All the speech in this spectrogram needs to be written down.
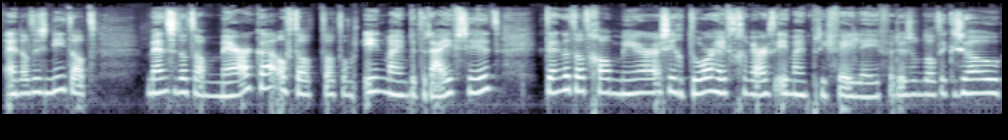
En dat is niet dat mensen dat dan merken of dat dat dan in mijn bedrijf zit. Ik denk dat dat gewoon meer zich door heeft gewerkt in mijn privéleven. Dus omdat ik zo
